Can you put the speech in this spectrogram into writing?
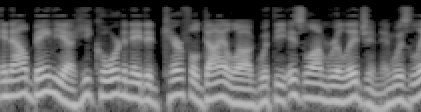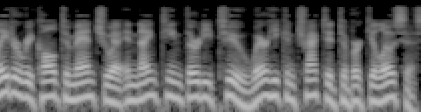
In Albania he coordinated careful dialogue with the Islam religion and was later recalled to Mantua in 1932 where he contracted tuberculosis.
